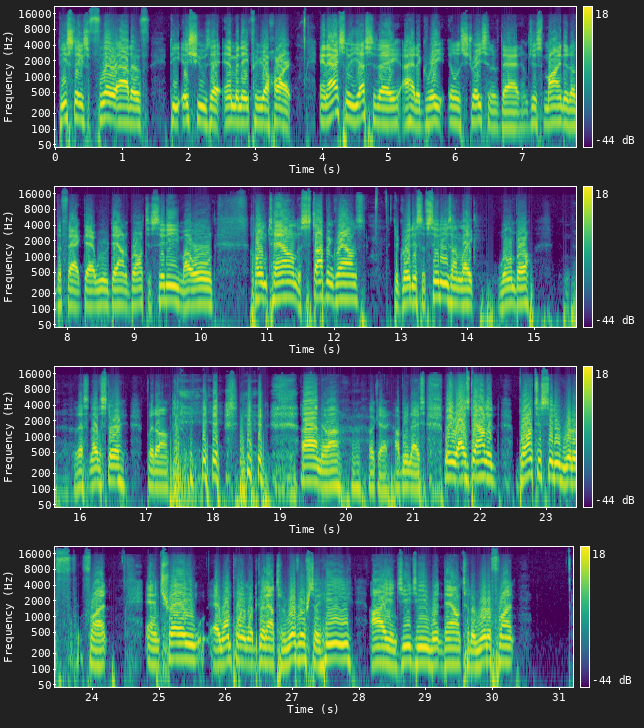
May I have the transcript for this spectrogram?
These things flow out of the issues that emanate from your heart. And actually, yesterday, I had a great illustration of that. I'm just minded of the fact that we were down in Bronx City, my old hometown, the stopping grounds the greatest of cities, unlike Willingboro. That's another story. But um, uh, no, uh, okay, I'll be nice. But anyway, I was down at Bronx City waterfront, and Trey at one point wanted to go down to the river, so he, I, and Gigi went down to the waterfront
